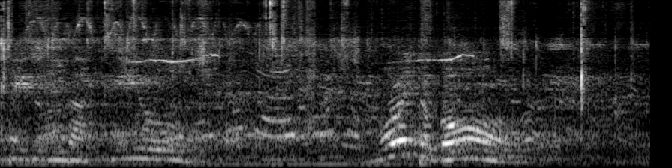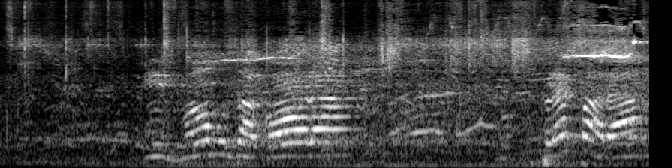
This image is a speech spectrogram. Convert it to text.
por terem aceito o desafio. Muito bom. E vamos agora nos preparar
